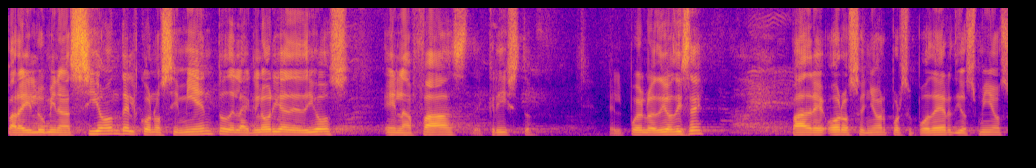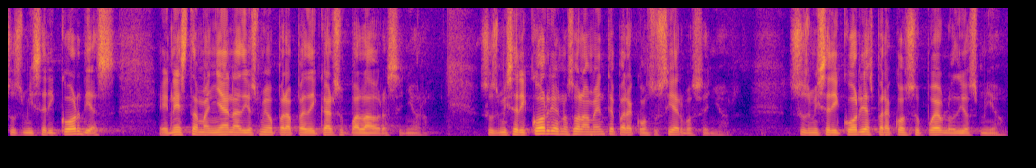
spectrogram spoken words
para iluminación del conocimiento de la gloria de Dios en la faz de Cristo. El pueblo de Dios dice, Padre, oro Señor por su poder, Dios mío, sus misericordias en esta mañana, Dios mío, para predicar su palabra, Señor. Sus misericordias no solamente para con sus siervos, Señor. Sus misericordias para con su pueblo, Dios mío.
